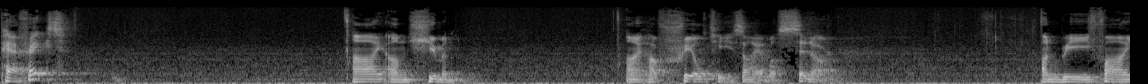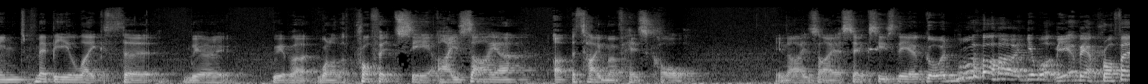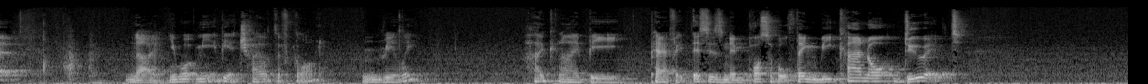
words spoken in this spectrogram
Perfect? I am human. I have frailties. I am a sinner and we find maybe like the we we have a, one of the prophets say Isaiah at the time of his call in Isaiah 6 he's there going you want me to be a prophet? No you want me to be a child of God? Really? How can I be perfect? This is an impossible thing. We cannot do it.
